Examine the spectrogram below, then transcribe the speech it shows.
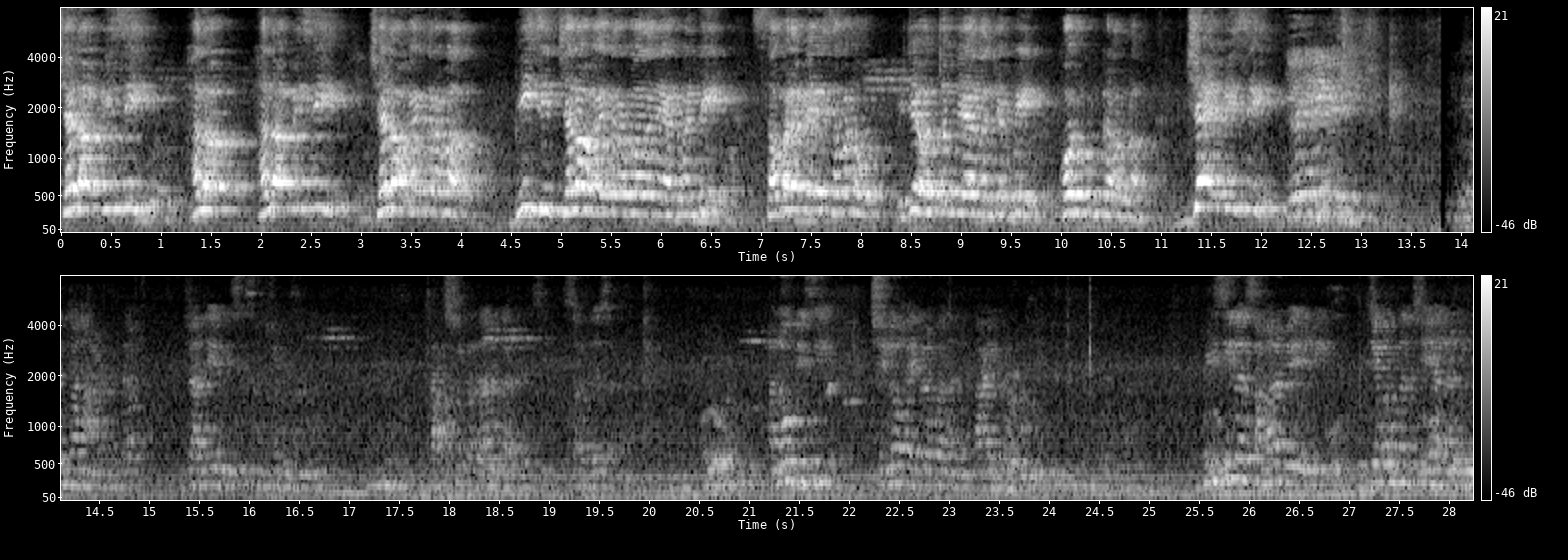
చలో బీసీ హలో హలో బీసీ చలో హైదరాబాద్ బీసీ చలో హైదరాబాద్ అనే అటువంటి సమరవేరి సభను విజయవంతం చేయాలని చెప్పి కోరుకుంటా ఉన్నాం. జై బీసీ తెలంగాణ ఆడబిడ్డ జాతీయ బీసీ సంక్షేమ సంఘం రాష్ట్ర ప్రధాన కార్యదర్శి సర్వేశ్వర హలో బీసీ. చెలో హైదరాబాద్ అనే కార్యక్రమాన్ని బీసీల సమర పేరుని విజయవంతం చేయాలని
